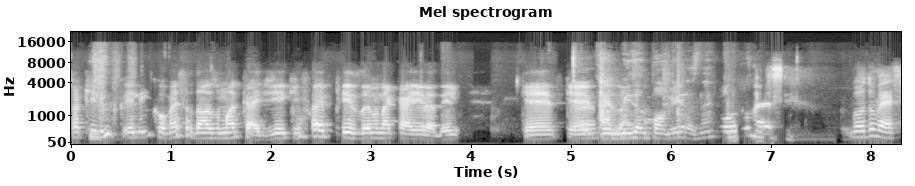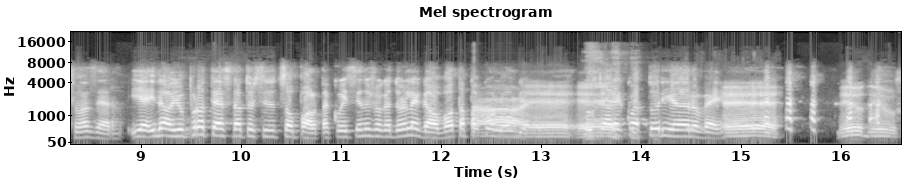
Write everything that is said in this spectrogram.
Só que ele, ele começa a dar umas mancadinhas que vai pesando na carreira dele. Que é, que é, é camisa do Palmeiras, né? Ou do Messi. Gol do Messi, 1x0. E aí, não, e o protesto da torcida de São Paulo? Tá conhecendo um jogador legal, volta pra ah, Colômbia. É, o cara é equatoriano, velho. É. Meu Deus.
